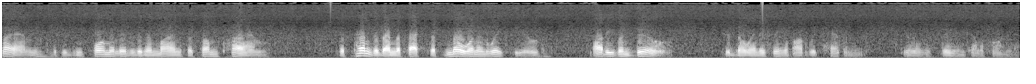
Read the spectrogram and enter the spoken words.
plan, which had been formulated in her mind for some time, depended on the fact that no one in Wakefield, not even Bill, should know anything about what happened during his stay in California.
